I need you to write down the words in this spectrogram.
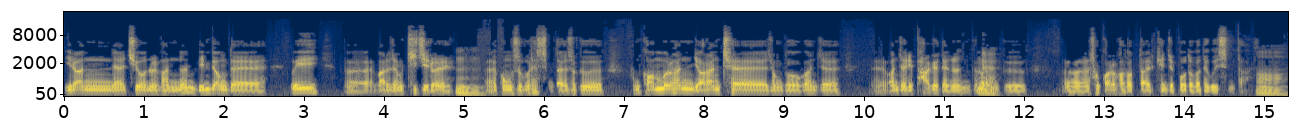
이란의 지원을 받는 민병대의 어, 말하자면 기지를 음. 에, 공습을 했습니다. 그래서 그 한 건물 한 11채 정도가 이제 에, 완전히 파괴되는 그런 네. 그 어, 성과를 거뒀다 이렇게 이제 보도가 되고 있습니다. 어,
